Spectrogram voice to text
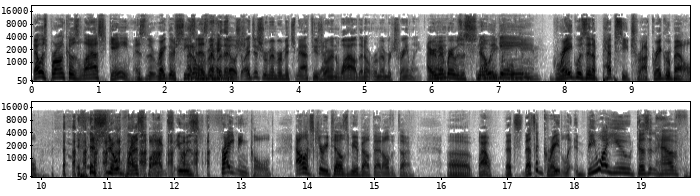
That was Bronco's last game as the regular I season don't as the head them. coach. I just remember Mitch Matthews running wild. I don't remember trailing. I remember it was a snowy Snowy, game. game. Greg was in a Pepsi truck, Greg Wrubell, in a snow press box. It was frightening cold. Alex Kirry tells me about that all the time. Uh, wow, that's that's a great. Li- BYU doesn't have.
